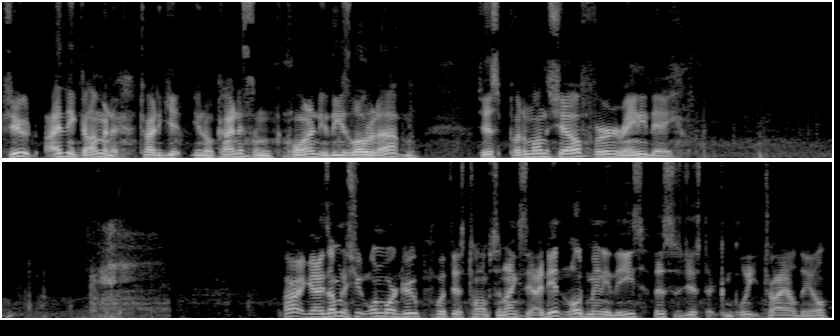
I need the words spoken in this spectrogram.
shoot, I think I'm gonna try to get, you know, kind of some quantity of these loaded up and just put them on the shelf for a rainy day. All right, guys, I'm gonna shoot one more group with this Thompson. Like I say, I didn't load many of these. This is just a complete trial deal.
